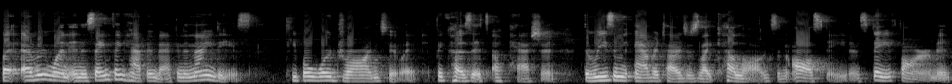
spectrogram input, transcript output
But everyone, and the same thing happened back in the 90s. People were drawn to it because it's a passion. The reason advertisers like Kellogg's and Allstate and State Farm and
